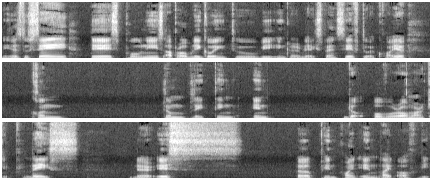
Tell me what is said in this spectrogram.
Needless to say, these ponies are probably going to be incredibly expensive to acquire. Contemplating in the overall marketplace, there is a pinpoint in light of the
